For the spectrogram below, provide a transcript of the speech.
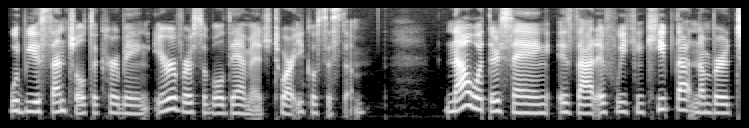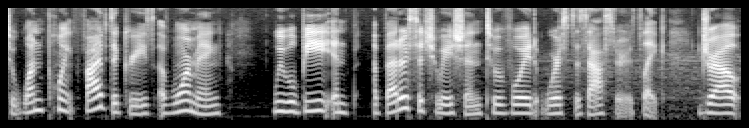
would be essential to curbing irreversible damage to our ecosystem. Now, what they're saying is that if we can keep that number to 1.5 degrees of warming, we will be in a better situation to avoid worse disasters like drought,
